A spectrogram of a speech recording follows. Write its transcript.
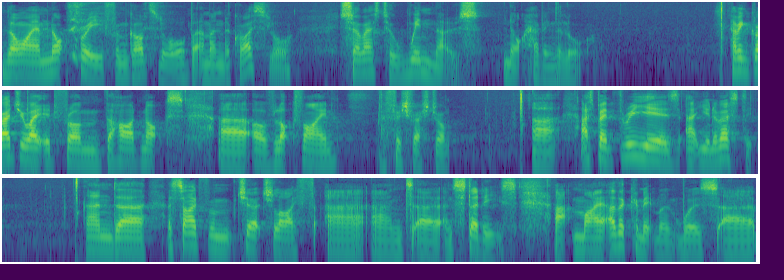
though I am not free from God's law, but am under Christ's law, so as to win those not having the law. Having graduated from the hard knocks uh, of Loch Fyne, the fish restaurant, uh, I spent three years at university. And uh, aside from church life uh, and, uh, and studies, uh, my other commitment was uh,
